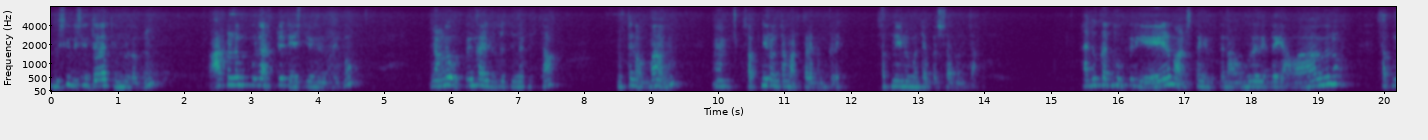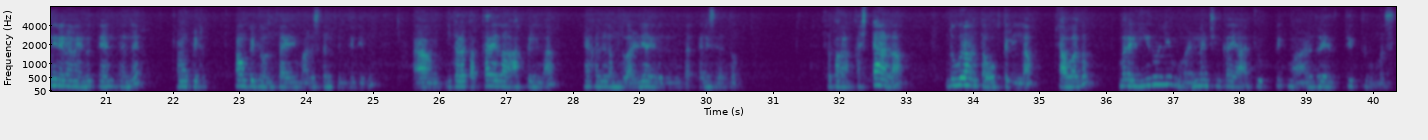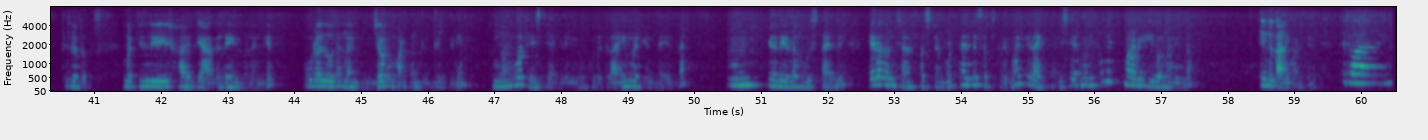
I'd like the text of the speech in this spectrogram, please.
ಬಿಸಿ ಬಿಸಿ ಇದ್ದಾಗ ತಿನ್ಬಿಡೋದು ಹಾಕೊಂಡಾಗ ಕೂಡ ಅಷ್ಟೇ ಟೇಸ್ಟಿಯಾಗಿರುತ್ತೆ ಇದು. ನಮಗೆ ಉಪ್ಪಿನಕಾಯಿ ಜೊತೆ ತಿನ್ನೋಕೆ ಇಷ್ಟ. ಮತ್ತು ನಮ್ಮಮ್ಮ ಸಪ್ನೀರು ನೀರು ಅಂತ ಮಾಡ್ತಾರೆ ನಮ್ಮ ಕಡೆ. ಸಪ್ನೀರು ಮತ್ತು ಬಸ್ಸಾರು ಅಂತ. ಅದಕ್ಕಂತೂ ಉಪ್ಪಿಟ್ಟು ಏನು ಮಾಡಿಸ್ದಂಗಿರುತ್ತೆ ನಾವು ಊರಲ್ಲಿದ್ದ ಯಾವಾಗಲೂ ಸಪ್ನೀರು ಏನೋ ಇರುತ್ತೆ ಅಂತಂದರೆ ನಮ್ಮ ಉಪ್ಪಿಟ್ಟು. ನಮ್ಮ ಉಪ್ಪಿಟ್ಟು ಒಂದು ಸೈಡ್ ಮಾಡಿಸ್ಕೊಂಡು ತಿಂತಿದ್ದೀವಿ. ಈ ಥರ ತರಕಾರಿ ಎಲ್ಲ ಹಾಕ್ತಿರ್ಲಿಲ್ಲ. ಯಾಕಂದರೆ ನಮ್ಮದು ಹಳ್ಳಿ ಆಗಿರೋದ್ರಿಂದ ತರಕಾರಿ ಸಿಗತ್ತು. ಸ್ವಲ್ಪ ಕಷ್ಟ ಅಲ್ಲ. ದೂರ ಅಂತ ಹೋಗ್ತಿರ್ಲಿಲ್ಲ. ಆವಾಗ ಬರೀ ಈರುಳ್ಳಿ ಒಣಮೆಣ್ಸಿನ್ಕಾಯಿ ಹಾಕಿ ಉಪ್ಪಿಟ್ಟು ಮಾಡಿದ್ರೆ ಇರ್ತಿತ್ತು, ಮಸ್ತ್ ಇರೋದು. ಬಟ್ ಇಲ್ಲಿ ಆ ರೀತಿ ಆಗೋದೇ ಇಲ್ಲ ನನಗೆ ಊರಲ್ಲಿ ಹೋದಾಗ ನಾನು ನಿಜವಾಗ್ಲೂ ಮಾಡ್ಕೊಂಡು ತಿಂತಿರ್ತೀನಿ. ತುಂಬ ಟೇಸ್ಟಿಯಾಗಿದೆ ನೀವು ಕೂಡ ಟ್ರೈ ಮಾಡಿ ಅಂತ ಹೇಳ್ತಾ. ಹೇಳಿದ್ರೆ ಮುಗಿಸ್ತಾ ಇದ್ವಿ. ಯಾರಾದ್ರು ಒಂದು ಚಾನಲ್ ಫಸ್ಟ್ ಟೈಮ್ ನೋಡ್ತಾ ಇದ್ದರೆ ಸಬ್ಸ್ಕ್ರೈಬ್ ಮಾಡಿ ಲೈಕ್ ಮಾಡಿ ಶೇರ್ ಮಾಡಿ ಕಮೆಂಟ್ ಮಾಡಿ. ಇವಾಗ ನಾನಿಲ್ಲ ತಿಂದು ಖಾಲಿ ಮಾಡ್ತೀನಿ. ಬಾಯ್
